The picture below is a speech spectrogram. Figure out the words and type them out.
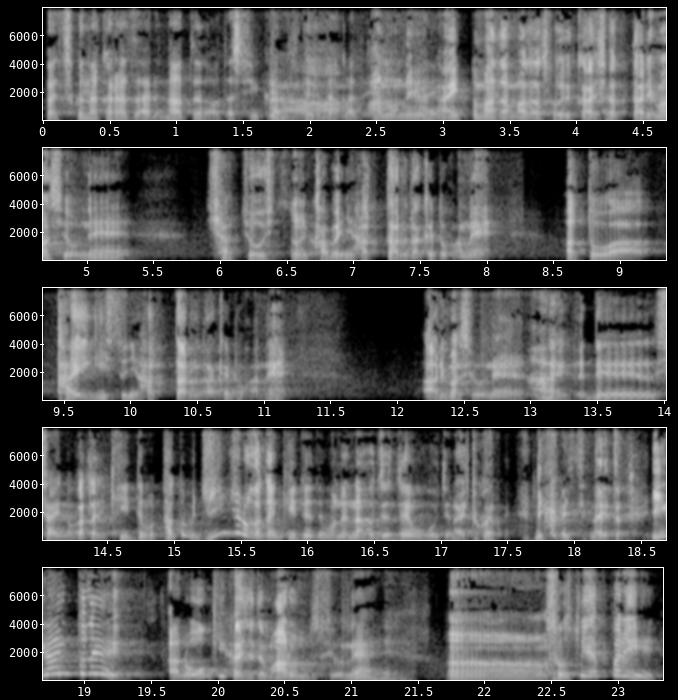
ぱり少なからずあるなというのは私感じてる中で。あのね、はい意外とまだまだそういう会社ってありますよね。社長室の壁に貼ってあるだけとかね。あとは会議室に貼ってあるだけとかね。ありますよね。はいでで、社員の方に聞いても、例えば人事の方に聞いててもね、なんか全然動いてないとかね、理解してないと。意外とね、あの、大きい会社でもあるんですよね。えうん。そうするとやっぱり、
